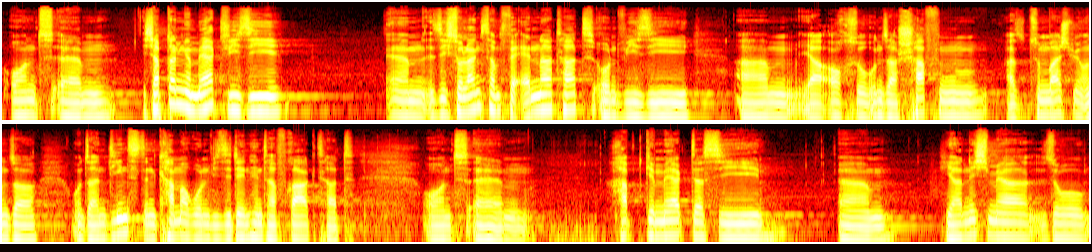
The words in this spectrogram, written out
Und ähm, ich habe dann gemerkt, wie sie ähm, sich so langsam verändert hat und wie sie ähm, ja auch so unser Schaffen, also zum Beispiel unser, unseren Dienst in Kamerun, wie sie den hinterfragt hat. Und ähm, habt gemerkt, dass sie ähm, ja nicht mehr so,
